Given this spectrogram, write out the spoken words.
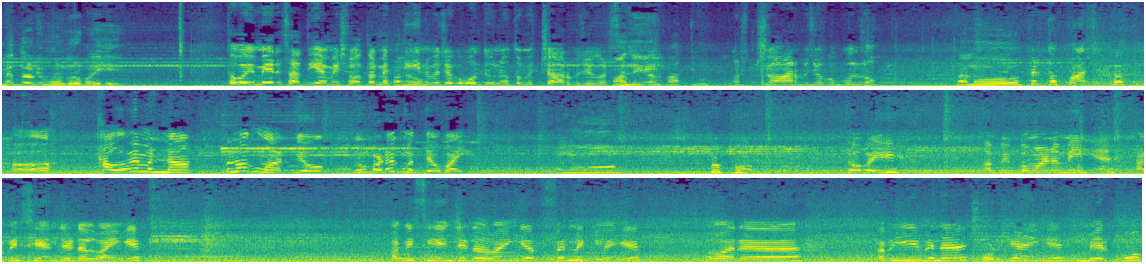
मैं तो फ़ोन करो भाई। तो वही मेरे साथ ही हमेशा होता है। मैं तीन बजे को बोलती हूँ ना तो मैं चार बजे घर से हाँ जी? निकल पाती हूँ। और चार बजे को बोलो। हेलो? फिर तो पाँच था मन्ना ब्लॉक मार दियो। वो बड़क मत दियो भाई। हेलो? तो भाई अभी बवाना में ही है। अभी सीएनजी डलवाएँगे। अभी सीएनजी डलवाएँगे और फिर निकलेंगे। और अभी विनय छोड़ के आएँगे मेरे को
